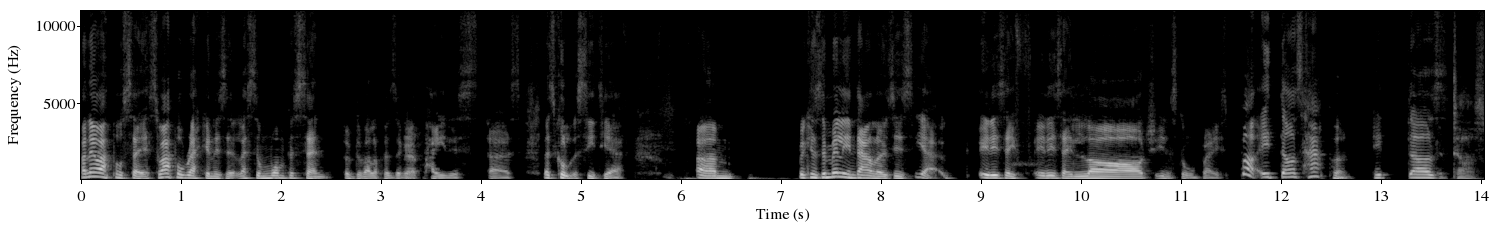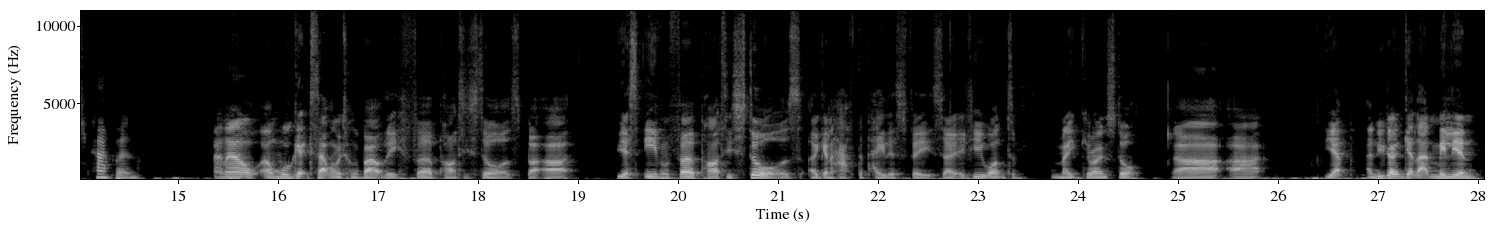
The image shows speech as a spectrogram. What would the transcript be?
I know Apple say it, so Apple reckon is it less than one percent of developers are gonna pay this uh let's call it the CTF. Um because a million downloads is yeah, it is a it is a large install base, but it does happen. It does It does. happen. And now, and we'll get to that when we talk about the third party stores. But uh, yes, even third party stores are going to have to pay this fee. So if you want to make your own store, uh, uh, yep, and you don't get that million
